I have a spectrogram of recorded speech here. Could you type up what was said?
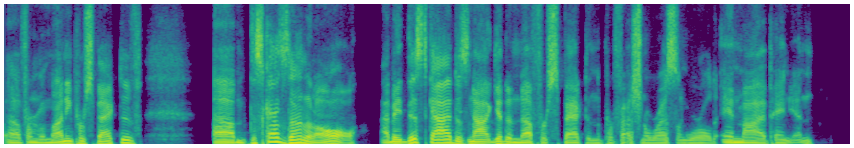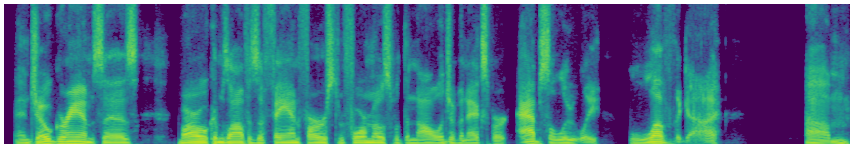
uh, from a money perspective. Um, this guy's done it all. I mean, this guy does not get enough respect in the professional wrestling world, in my opinion. And Joe Graham says Mauro comes off as a fan first and foremost with the knowledge of an expert. Absolutely. Love the guy. Um,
